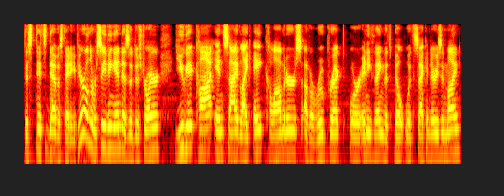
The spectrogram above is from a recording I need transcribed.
it's devastating. If you're on the receiving end as a destroyer, you get caught inside like eight kilometers of a Ruprecht or anything that's built with secondaries in mind,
